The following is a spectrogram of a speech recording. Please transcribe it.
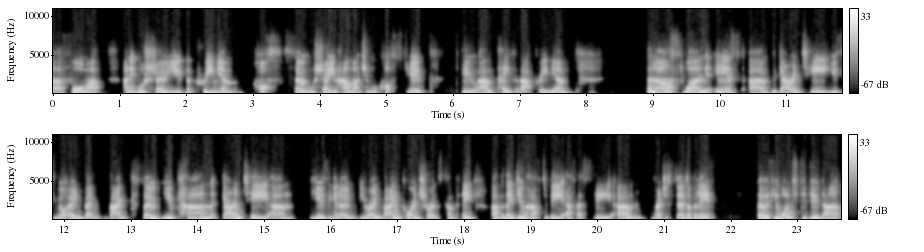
uh, form up and it will show you the premium costs. So it will show you how much it will cost you to um, pay for that premium. The last one is um, the guarantee using your own bank. So you can guarantee um, using an own, your own bank or insurance company, uh, but they do have to be FSC um, registered, I believe. So if you wanted to do that,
